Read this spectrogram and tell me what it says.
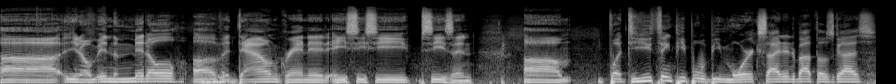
uh, you know, in the middle of a down, granted ACC season. Um, but do you think people would be more excited about those guys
